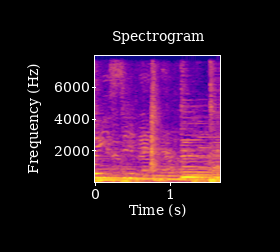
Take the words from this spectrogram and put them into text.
wasted right now.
